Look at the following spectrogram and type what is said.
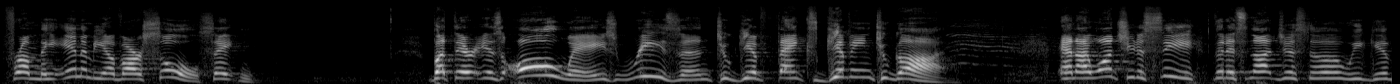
from the enemy of our soul, Satan. But there is always reason to give thanksgiving to God. And I want you to see that it's not just, oh, we give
